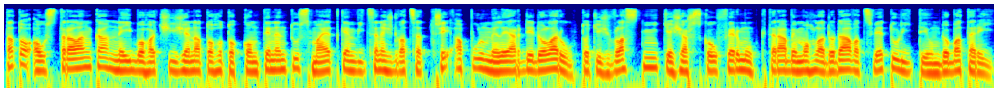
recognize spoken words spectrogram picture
Tato Australanka, nejbohatší žena tohoto kontinentu s majetkem více než 23,5 miliardy dolarů, totiž vlastní těžařskou firmu, která by mohla dodávat světu litium do baterií.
